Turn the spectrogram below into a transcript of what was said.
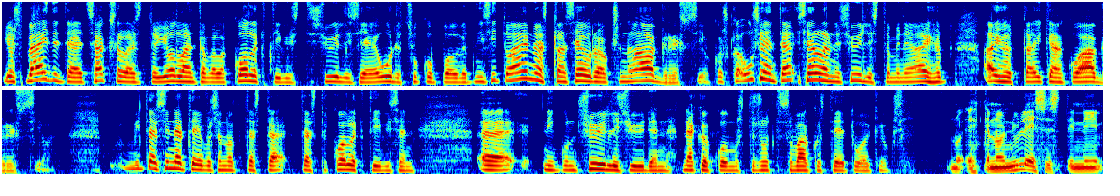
jos väitetään, että saksalaiset on jollain tavalla kollektiivisesti syyllisiä ja uudet sukupolvet, niin sitten on ainoastaan seurauksena aggressio, koska usein tä, sellainen syyllistäminen aiheuttaa ikään kuin aggression mitä sinä Teivo sanot tästä, tästä kollektiivisen ää, niin kuin syyllisyyden näkökulmasta suhteessa valkoisten etuoikeuksiin? No ehkä noin yleisesti, niin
